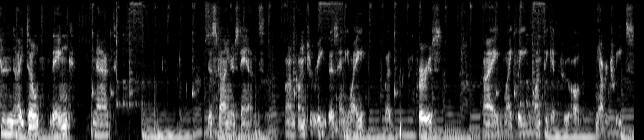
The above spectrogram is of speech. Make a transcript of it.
And I don't think that this guy understands. I'm going to read this anyway, but first, I likely want to get through all the other tweets.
